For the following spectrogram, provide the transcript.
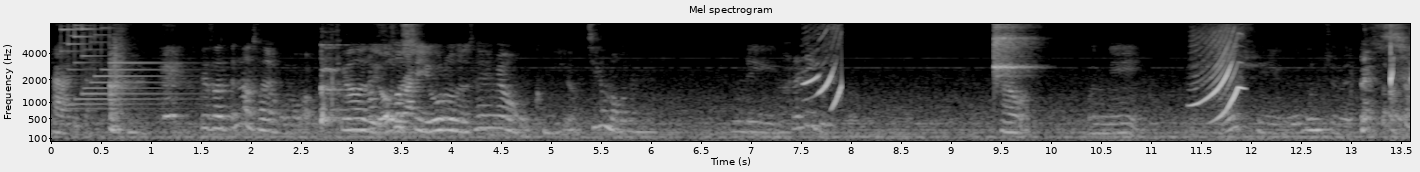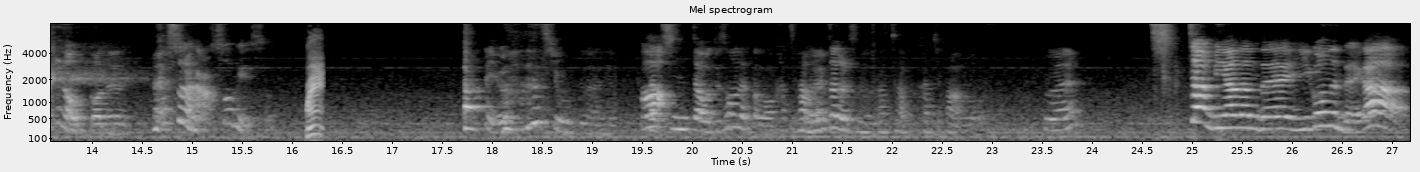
다 알자. 그래서 끝나면 저녁 못 먹어. 미안한데 아, 6시 이후로는 3명 금지야. 지금 먹으면 돼. 우리 할 일이 있어. 언니 6시 5분쯤에 시기가 없거든. 버스랑 약속이 있어. 6시 5분 아니야. 나 아, 진짜 어제 서운했던 거. 같이 밥 왜? 먹자 그랬으면 같이, 같이 밥 안 먹었어. 왜? 진짜 미안한데 이거는 내가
